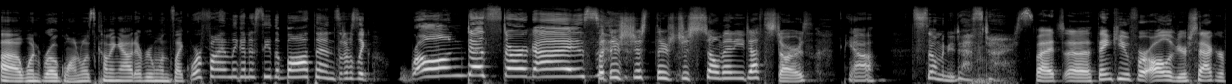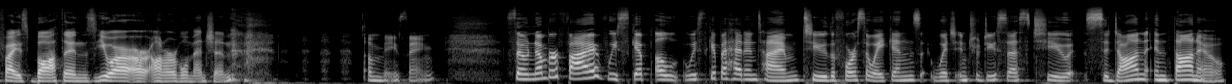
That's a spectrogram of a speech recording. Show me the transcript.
uh when rogue one was coming out everyone's like we're finally gonna see the bothans and i was like wrong death star guys But there's just there's just so many Death Stars. yeah so many death stars But uh, thank you for all of your sacrifice, Bothans. You are our honorable mention. Amazing. So number five, we skip a we skip ahead in time to The Force Awakens, which introduced us to Sidon Inthano,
